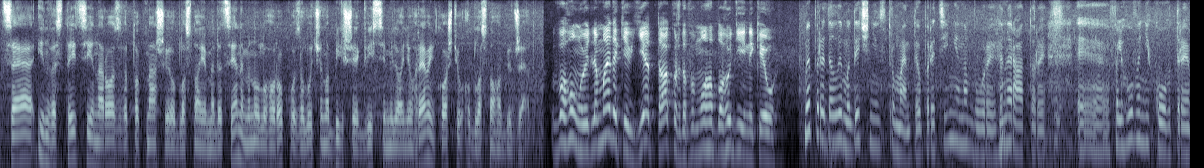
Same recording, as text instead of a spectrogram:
Це інвестиції на розвиток нашої обласної медицини. Минулого року залучено більше як 200 мільйонів гривень коштів обласного бюджету. Вагомою для медиків є також допомога благодійників. Ми передали медичні інструменти, операційні набори, генератори, е, фольговані ковдри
